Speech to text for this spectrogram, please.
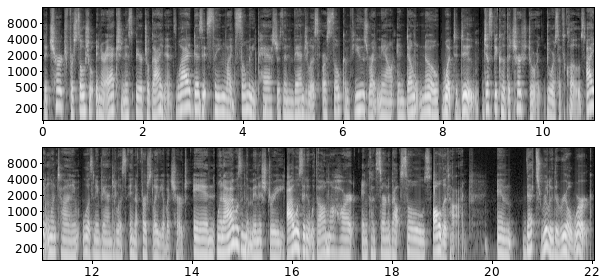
the church for social interaction and spiritual guidance. Why does it seem like so many pastors and evangelists are so confused right now and don't know what to do just because the church door- doors have closed? I, at one time, was an evangelist and a first lady of a church. And when I was in the ministry, I was in it with all my heart and concern about souls all the time. And that's really the real work.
